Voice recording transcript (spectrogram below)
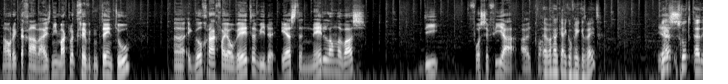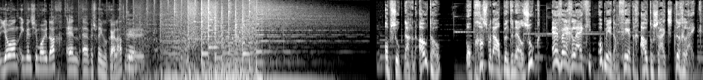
Nou Rick, daar gaan we. Hij is niet makkelijk, geef ik meteen toe. Eh, ik wil graag van jou weten wie de eerste Nederlander was die voor Sevilla uitkwam. Eh, we gaan kijken of Rick het weet. yes? Yes, is goed. Eh, Johan, ik wens je een mooie dag. En eh, we spreken elkaar later weer. Oké. Op zoek naar een auto? Op gaspedaal.nl zoek en vergelijk je op meer dan 40 autosites tegelijk.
